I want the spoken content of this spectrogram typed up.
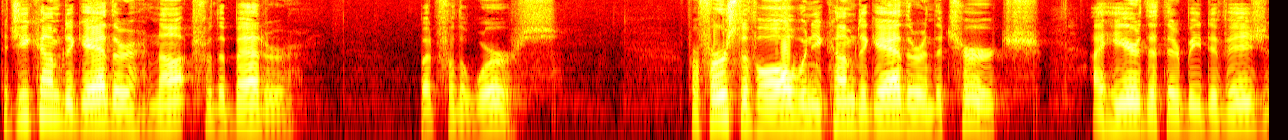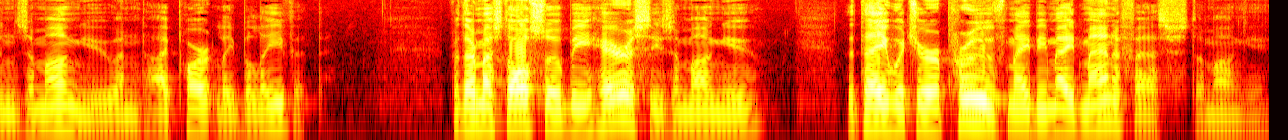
that ye come together not for the better, but for the worse. For first of all, when ye come together in the church, I hear that there be divisions among you, and I partly believe it. For there must also be heresies among you, that they which are approved may be made manifest among you.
